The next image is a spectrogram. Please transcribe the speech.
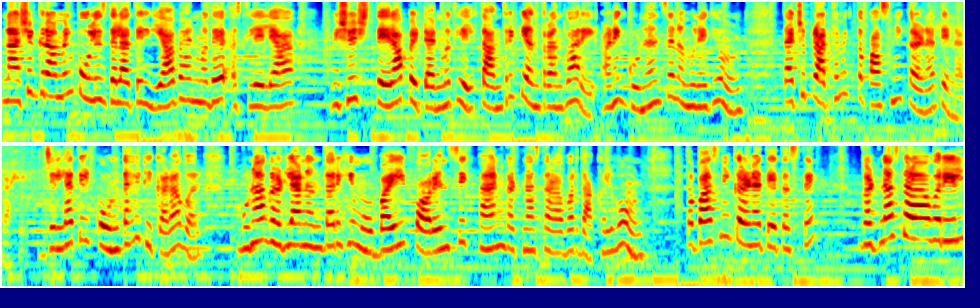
नाशिक ग्रामीण पोलीस दलातील या व्हॅनमध्ये असलेल्या विशेष तेरा पेट्यांमधील तांत्रिक यंत्रांद्वारे अनेक गुन्ह्यांचे नमुने घेऊन त्याची प्राथमिक तपासणी करण्यात येणार आहे. जिल्ह्यातील कोणत्याही ठिकाणावर गुन्हा घडल्यानंतर ही मोबाईल फॉरेन्सिक व्हॅन घटनास्थळावर दाखल होऊन तपासणी करण्यात येत असते. घटनास्थळावरील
